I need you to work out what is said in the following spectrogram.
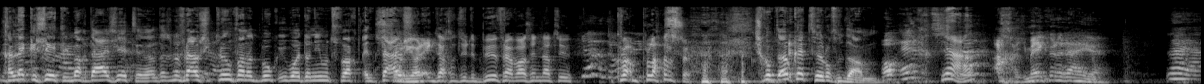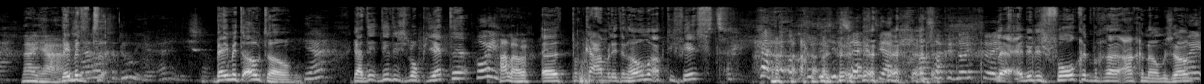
Ga lekker zitten, u mag daar zitten. Want dat is mevrouw Citroen van het boek. U wordt door niemand verwacht. En thuis, Sorry hoor, ik dacht dat u de buurvrouw was en dat u kwam plassen. ze komt ook uit Rotterdam. Oh, echt? Ja. Ach, had je mee kunnen rijden? Nou ja, Nou ja. Ben je met, wat gedoe hier hè, in die stad. ben je met de auto? Ja? Ja, dit, dit is Rob Jetten. Hoi. Hallo. eh, Kamerlid en homoactivist. Goed dat je het zegt, ja. Anders had ik het nooit geweten. Nee, en dit is Volkert, gaan aangenomen zo. Hoi,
